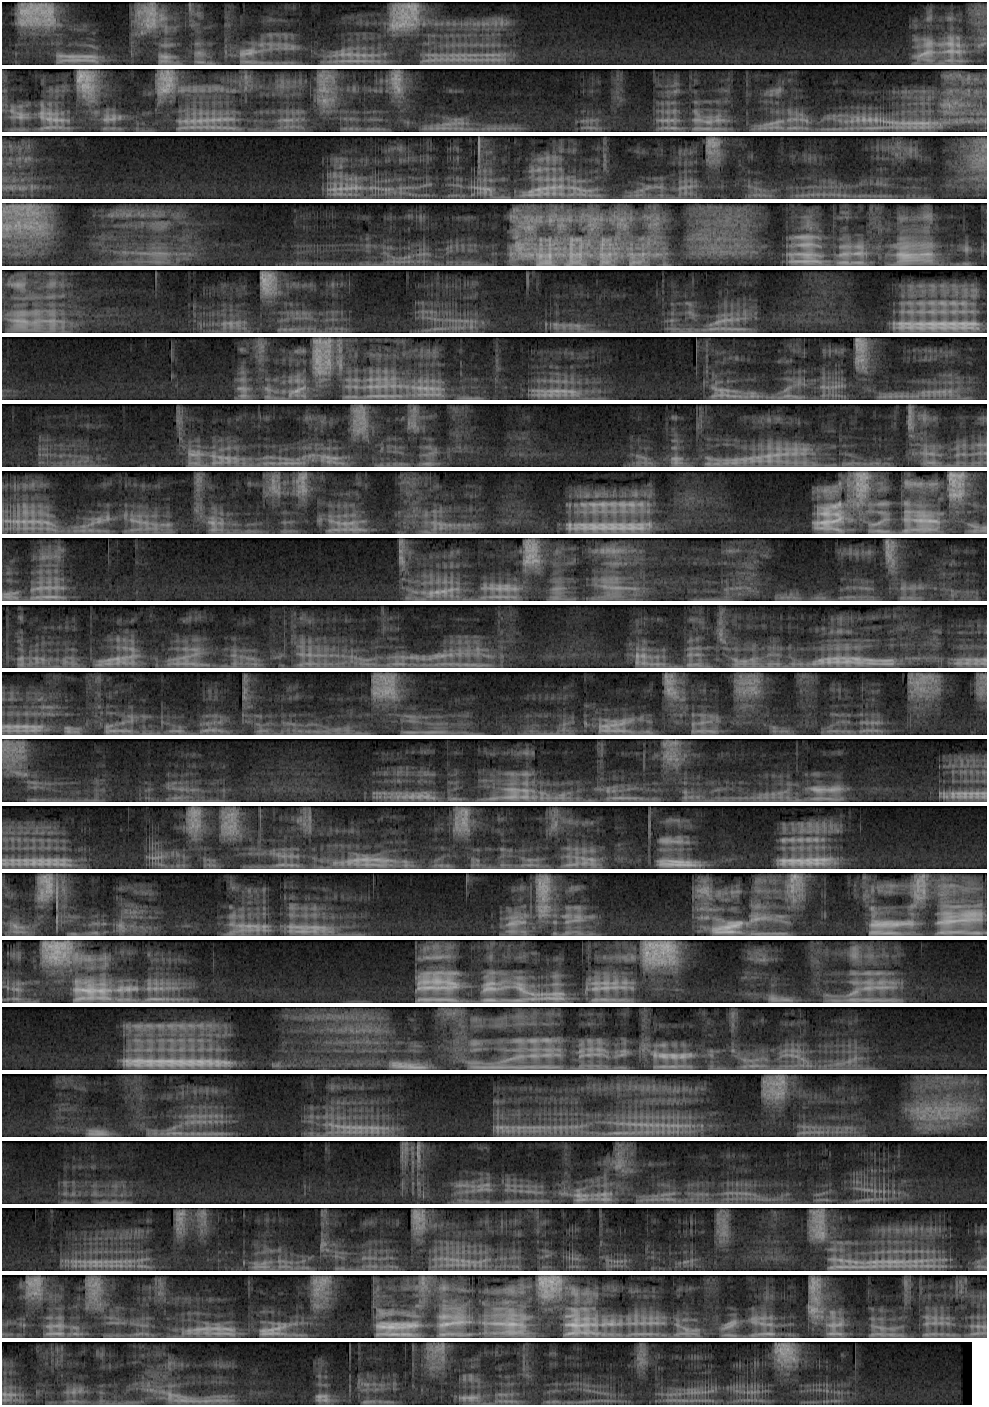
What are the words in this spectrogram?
saw something pretty gross. Uh, my nephew got circumcised, and that shit is horrible. That, that there was blood everywhere. Ugh. I don't know how they did. I'm glad I was born in Mexico for that reason. Yeah, you know what I mean. uh, but if not, you're kind of. I'm not saying it. Yeah. Um. Anyway. Uh, nothing much today happened. Um, got a little late night swole on, and uh, turned on a little house music. You know, pumped a little iron, did a little 10 minute ab workout, trying to lose this gut. nah. Uh, I actually danced a little bit. To my embarrassment, yeah, I'm a horrible dancer. Uh, put on my black light, you know, pretending I was at a rave. Haven't been to one in a while. Uh, hopefully I can go back to another one soon when my car gets fixed. Hopefully that's soon again. Uh, but yeah, I don't want to drag this on any longer. Um, I guess I'll see you guys tomorrow. Hopefully something goes down. Oh, uh, that was stupid. Oh, nah, um, mentioning parties Thursday and Saturday. Big video updates. Hopefully, uh, hopefully maybe Kara can join me at one. Hopefully, you know, uh, yeah, it's uh, mm-hmm. Maybe do a cross vlog on that one, but yeah. Uh, it's going over two minutes now, and I think I've talked too much. So, uh, like I said, I'll see you guys tomorrow. Parties Thursday and Saturday. Don't forget to check those days out because there's going to be hella updates on those videos. Alright, guys. See ya.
